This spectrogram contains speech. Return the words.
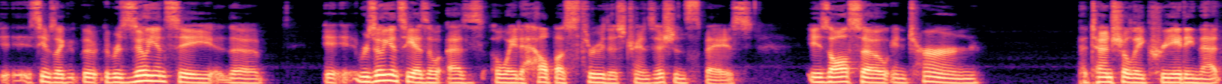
it seems like the, the resiliency, the it, resiliency as a, as a way to help us through this transition space is also in turn potentially creating that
